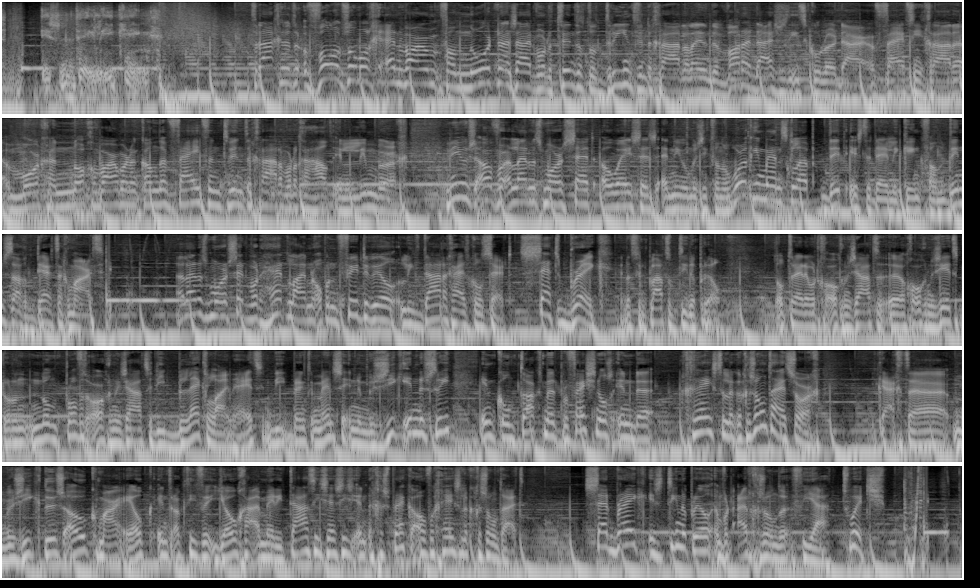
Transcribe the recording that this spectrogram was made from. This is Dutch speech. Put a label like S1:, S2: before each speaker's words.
S1: Dit is Daily King.
S2: Vandaag is het volop zonnig en warm. Van noord naar zuid wordt het 20 tot 23 graden. Alleen in de Wadden daar is het iets koeler, daar 15 graden. Morgen nog warmer, dan kan er 25 graden worden gehaald in Limburg. Nieuws over Alanis Morissette, Oasis en nieuwe muziek van de Working Men's Club. Dit is de Daily King van dinsdag 30 maart. Alanis Morissette wordt headliner op een virtueel liefdadigheidsconcert. Set Break. En dat vindt plaats op 10 april. Het optreden wordt georganiseerd, eh, georganiseerd door een non-profit organisatie die Blackline heet. Die brengt mensen in de muziekindustrie in contact met professionals in de geestelijke gezondheidszorg. Je krijgt eh, muziek dus ook, maar ook interactieve yoga- en meditatiesessies en gesprekken over geestelijke gezondheid. Set Break is 10 april en wordt uitgezonden via Twitch.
